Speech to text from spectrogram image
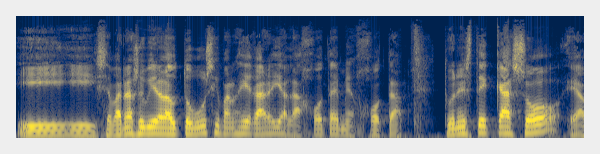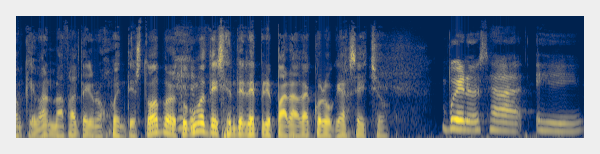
y, se van a subir al autobús y van a llegar ahí a la JMJ. Tú en este caso, eh, aunque no hace falta que nos cuentes todo, pero tú cómo te sientes de preparada con lo que has hecho? Bueno, o sea, eh,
